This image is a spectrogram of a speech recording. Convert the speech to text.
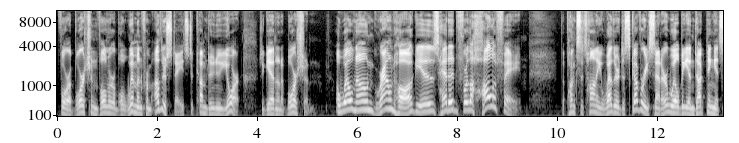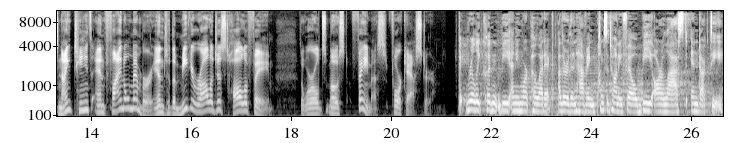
for abortion vulnerable women from other states to come to New York to get an abortion. A well known groundhog is headed for the Hall of Fame. The Punxsutawney Weather Discovery Center will be inducting its 19th and final member into the Meteorologist Hall of Fame, the world's most famous forecaster. It really couldn't be any more poetic other than having Punxsutawney Phil be our last inductee.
